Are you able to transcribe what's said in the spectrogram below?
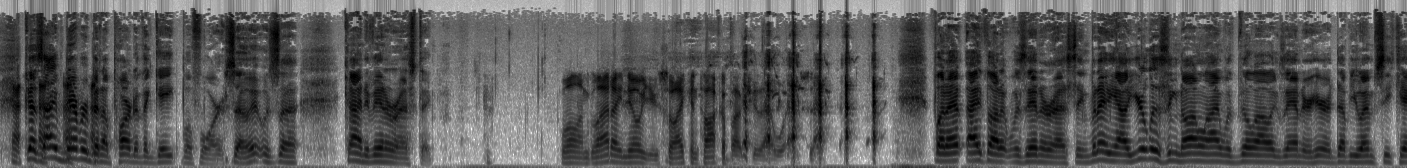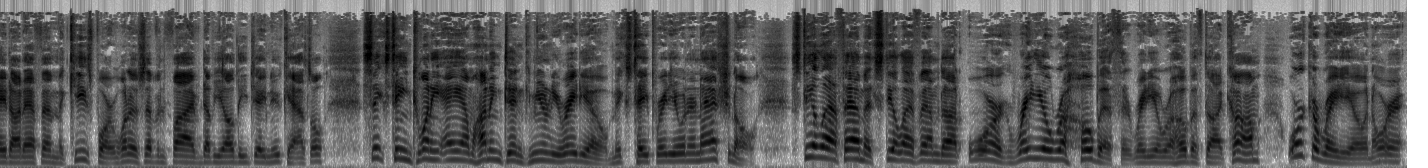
because I've never been a part of a gate before. So it was uh, kind of interesting. Well, I'm glad I know you, so I can talk about you that way. So. But I, I thought it was interesting. But anyhow, you're listening to online with Bill Alexander here at WMCK.FM McKeesport, 1075 WLDJ Newcastle, 1620 AM Huntington Community Radio, Mixtape Radio International, Steel FM at steelfm.org, Radio Rehoboth at radiorehoboth.com, Orca Radio in or,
